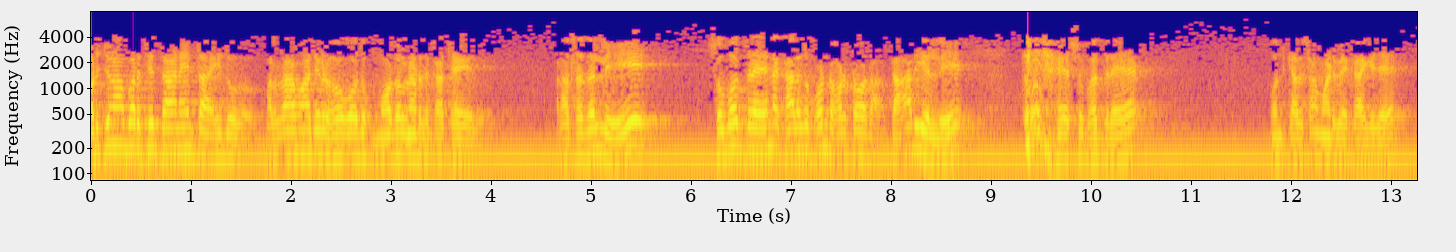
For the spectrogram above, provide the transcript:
ಅರ್ಜುನ ಬರ್ತಿದ್ದಾನೆ ಅಂತ, ಇದು ಬಲರಾಮಾದಿಗಳು ಹೋಗೋದಕ್ಕೆ ಮೊದಲು ನಡೆದ ಕಥೆ ಇದೆ. ರಥದಲ್ಲಿ ಸುಭದ್ರೆಯನ್ನು ಕಳೆದುಕೊಂಡು ಹೊರಟೋದ. ದಾರಿಯಲ್ಲಿ ಹೇ ಸುಭದ್ರೆ, ಒಂದು ಕೆಲಸ ಮಾಡಬೇಕಾಗಿದೆ.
